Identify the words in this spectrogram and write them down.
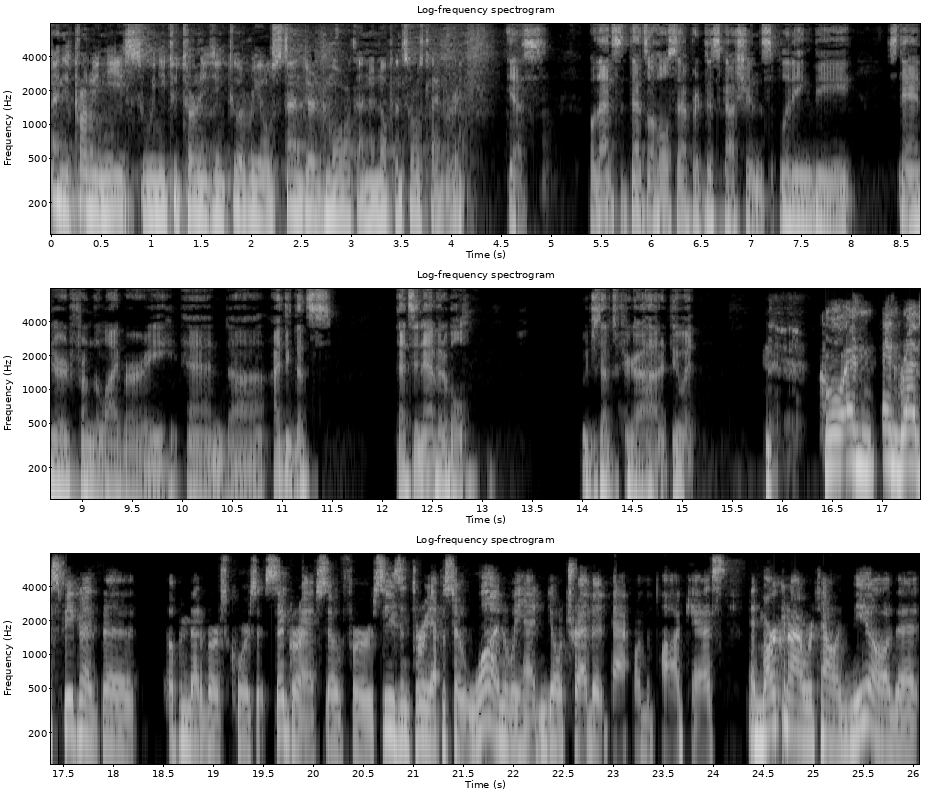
And it probably needs we need to turn it into a real standard more than an open source library. Yes. Well, that's that's a whole separate discussion, splitting the standard from the library, and uh, I think that's that's inevitable. We just have to figure out how to do it. Cool. And and Rev, speaking of the Open Metaverse course at SIGGRAPH, so for season three, episode one, we had Neil Trevett back on the podcast, and Marc and I were telling Neil that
